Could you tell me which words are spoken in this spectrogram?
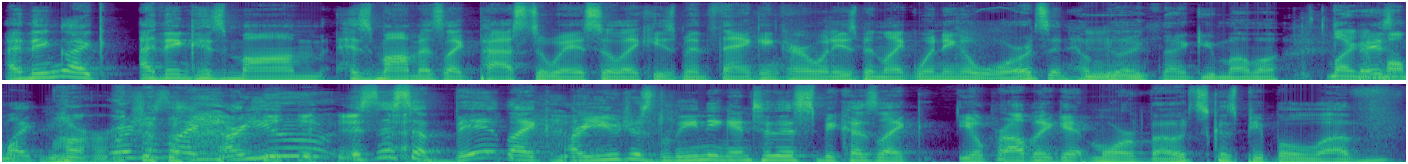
I think like I think his mom his mom has like passed away so like he's been thanking her when he's been like winning awards and he'll be like thank you mama Mm-hmm. Like a mama. like, we're just like are you is this a bit like are you just leaning into this because like you'll probably get more votes because people love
